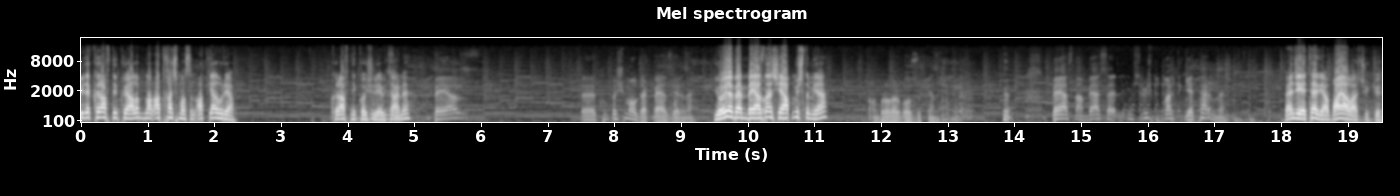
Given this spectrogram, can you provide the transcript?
Bir de crafting koyalım. Lan at kaçmasın. At gel buraya. Crafting koy şuraya bir tane. Beyaz e, kum taşı mı olacak beyaz yerine? Yo yo ben beyazdan şey yapmıştım ya. Lan buraları bozduk yanlış. Beyazdan beyaz imşirmiş bunlar yeter mi? Bence yeter ya. Bayağı var çünkü.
